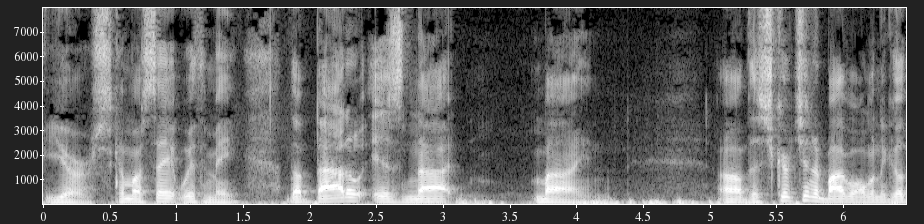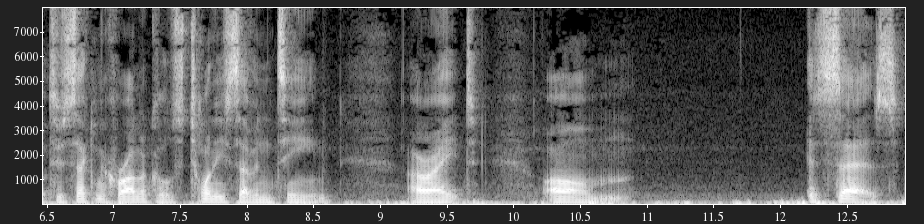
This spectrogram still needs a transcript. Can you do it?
yours. Come on, say it with me. The battle is not mine. Uh, the scripture in the Bible, I want to go to Second Chronicles 2017. All right. Um, it says,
